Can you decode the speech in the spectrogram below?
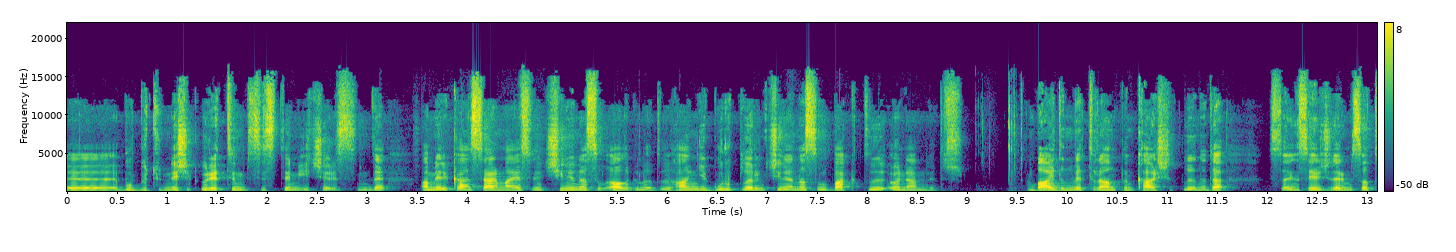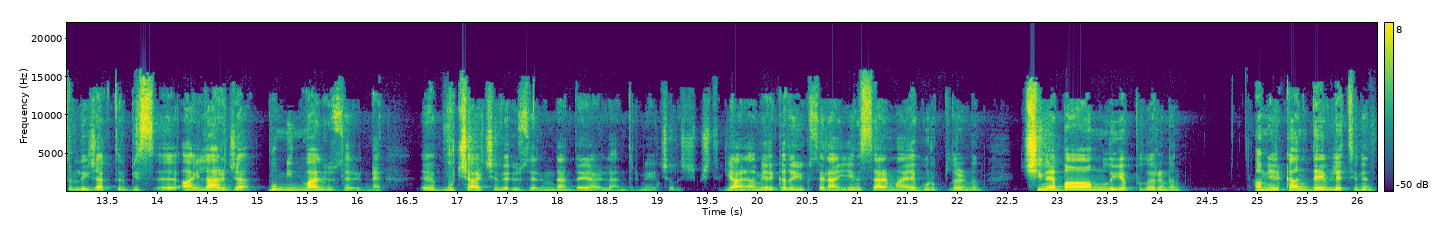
e, bu bütünleşik üretim sistemi içerisinde Amerikan sermayesinin Çin'i nasıl algıladığı, hangi grupların Çin'e nasıl baktığı önemlidir. Biden ve Trump'ın karşıtlığını da sayın seyircilerimiz hatırlayacaktır. Biz e, aylarca bu minval üzerine, bu çerçeve üzerinden değerlendirmeye çalışmıştık. Yani Amerika'da yükselen yeni sermaye gruplarının Çin'e bağımlı yapılarının Amerikan devletinin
